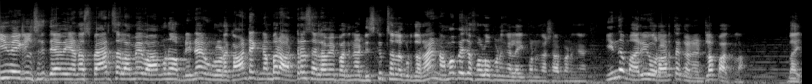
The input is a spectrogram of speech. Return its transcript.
இ வெஹிக்கிள்ஸ்க்கு தேவையான ஸ்பேர்ஸ் எல்லாமே வாங்கணும் அப்படின்னா உங்களோட கான்டாக்ட் நம்பர் அட்ரஸ் எல்லாமே பார்த்தீங்கன்னா டிஸ்கிரிப்ஷனில் கொடுத்துறேன். நம்ம பேஜை ஃபாலோ பண்ணுங்க லைக் பண்ணுங்க ஷேர் பண்ணுங்க. இந்த மாதிரி ஒரு அடுத்த கண்டென்ட்ல பார்க்கலாம். பை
